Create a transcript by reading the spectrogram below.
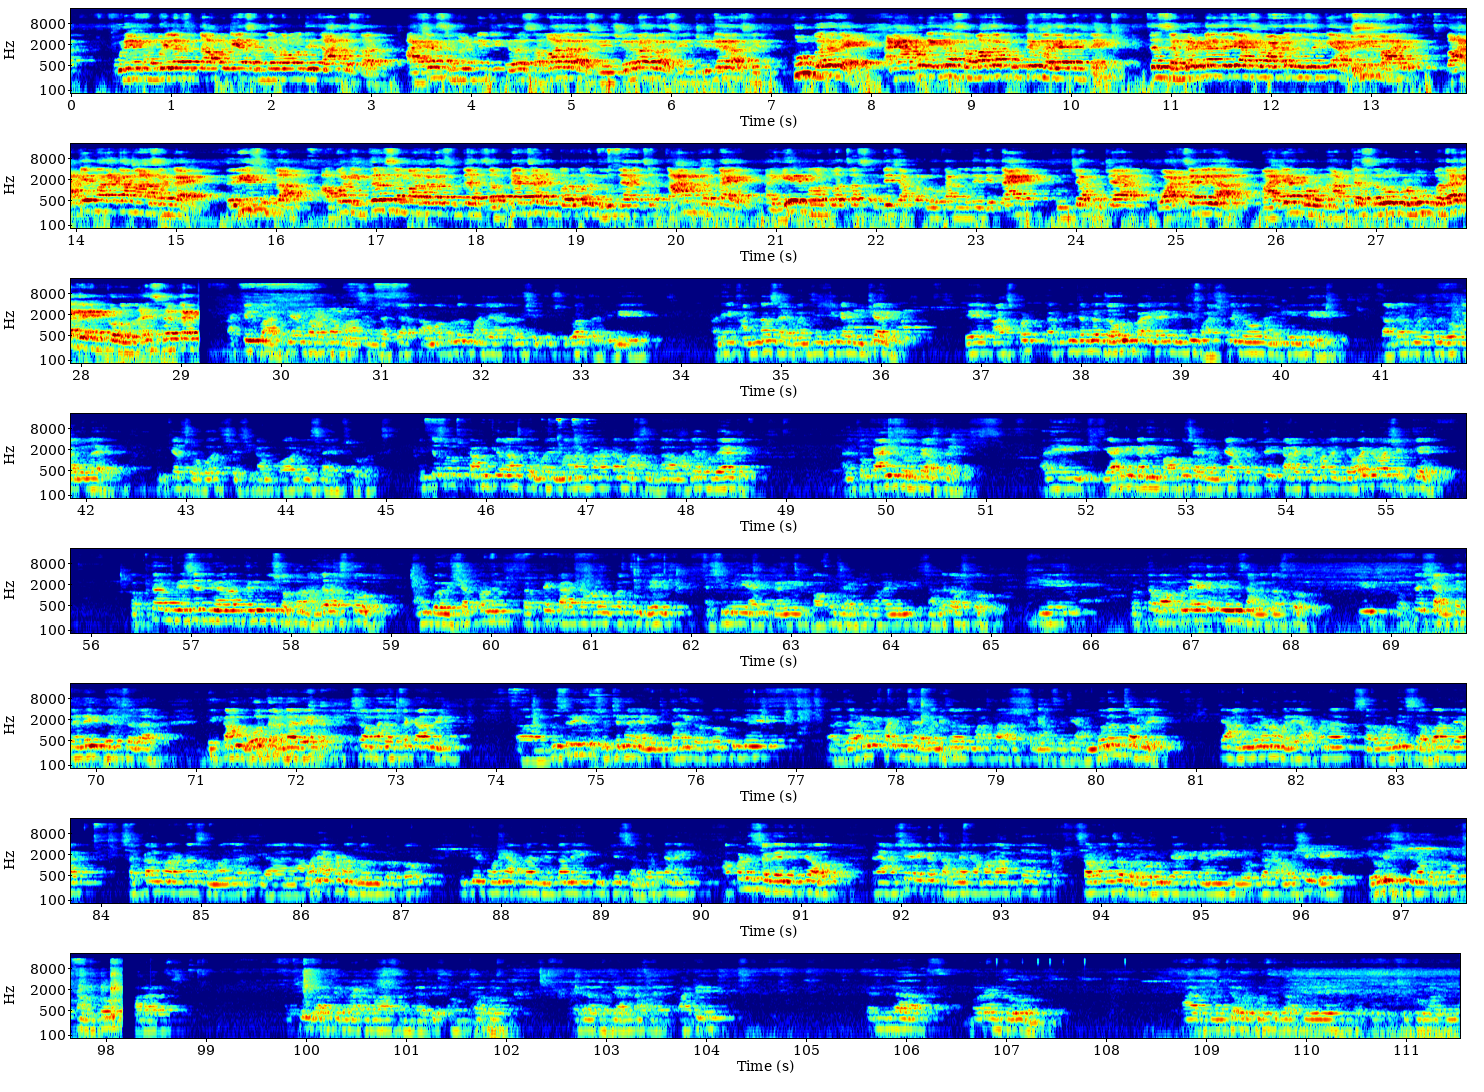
पुणे मुंबईला सुद्धा आपण या संदर्भामध्ये जात असतात. अशा संघटनेची खरं समाजाला असेल शहराला असेल जिल्ह्याला असेल खूप गरज आहे. आणि आपण एका समाजापुरते मर्यादित नाही. जर संघटना जरी असं वाटत असेल की अखिल भारतीय मराठा महासंघ आहे तरी सुद्धा आपण इतर समाजाला सुद्धा जपण्याचं आणि बरोबर घेऊन जाण्याचं काम करताय. हे महत्त्वाचा संदेश आपण लोकांमध्ये देताय. तुमच्या पुढच्या वाटचालीला माझ्याकडून आमच्या सर्व प्रमुख पदाधिकाऱ्यांकडून आणि सहकारी अखिल भारतीय मराठा महासंघाच्या कामातूनच माझ्या आयुष्याची सुरुवात झालेली आहे. आणि अण्णासाहेबांचे जे काही विचार आहेत ते आज पण कारण मी त्यांना जवळून पाहिलं आहे त्यांची भाषणं जवळून ऐकलेली आहे दादामुळे तो योग आलेला आहे. त्यांच्यासोबत शशिकांत पवारजी साहेबसोबत. त्यांच्यासोबत काम केलं असल्यामुळे मला मराठा महासंघ माझ्या हृदयात आहे. आणि तो कायमस्वरूपी असणार आणि या ठिकाणी बापूसाहेबांच्या प्रत्येक कार्यक्रमाला जेव्हा जेव्हा शक्य आहे फक्त मेसेज मिळाला तरी मी स्वतः हजर असतो आणि भविष्यात पण प्रत्येक कार्यक्रमाला उपस्थित राहील अशी मी या ठिकाणी बापूसाहेब मला नेहमी सांगत असतो की फक्त बापूला एकच नेहमी सांगत असतो की फक्त शांततेने घेत चला. हे काम होत राहणार आहे समाजाचं काम आहे. दुसरी सूचना या निमित्ताने करतो की जे जरांगे पाटील साहेबांचं मराठा आरक्षणासाठी आंदोलन चालू आहे त्या आंदोलनामध्ये आपण सर्वांनी सहभाग द्या सकाळ मराठा समाज या नावाने आपण आंदोलन करतो. तिथे कोणी आपला नेता नाही कुठली संघटना नाही. आपणच सगळे नेते आहोत. आणि अशा एका चांगल्या कामाला आपलं सर्वांचं बरोबरून त्या ठिकाणी योगदान आवश्यक आहे. एवढी सूचना करतो सांगतो. महाराज अखिल भारतीय मराठा महासंघाचे संस्थापक अण्णासाहेब पाटील त्यांना मरण करून आज मंचावर उपस्थित असलेले डॉक्टर सुशील सुशीलकुमारजी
